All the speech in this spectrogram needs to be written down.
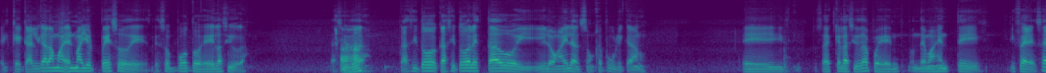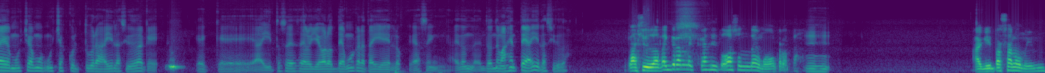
el que carga la el mayor peso de, de esos votos es la ciudad. La ciudad. Ajá. Casi todo, casi todo el estado y, y Long Island son republicanos. Eh, tú sabes que la ciudad, pues, es donde más gente diferente, ¿sabes? Muchas, mu- muchas culturas ahí en la ciudad que, que, que ahí entonces se lo lleva a los demócratas y es lo que hacen. Ahí donde, donde más gente hay en la ciudad. Las ciudades grandes casi todas son demócratas. Aquí pasa lo mismo.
